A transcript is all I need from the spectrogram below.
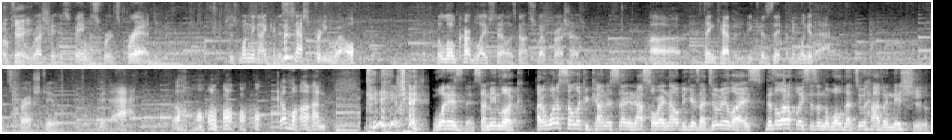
Okay. Russia is famous for its bread, which is one thing I can assess pretty well. The low carb lifestyle has not swept Russia. Uh, thank heaven, because they, I mean, look at that. It's fresh too. Look at that. Oh, come on. what is this? I mean, look, I don't want to sound like a condescending asshole right now because I do realize there's a lot of places in the world that do have an issue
